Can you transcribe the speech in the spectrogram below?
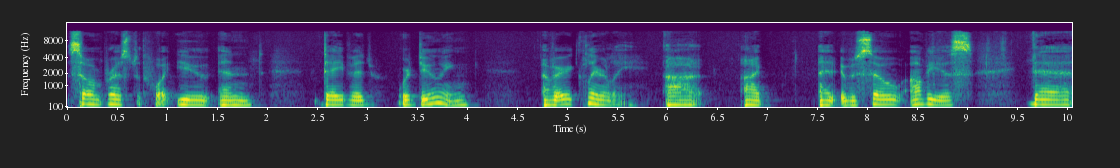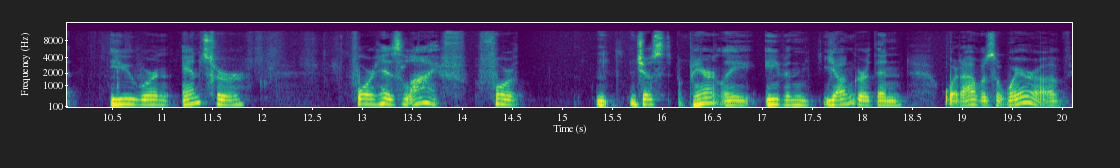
so impressed with what you and David were doing uh, very clearly. Uh, I, it was so obvious that you were an answer for his life, for just apparently even younger than what I was aware of.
